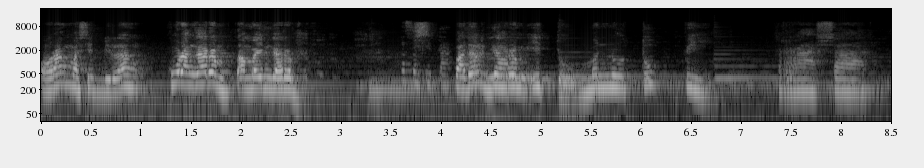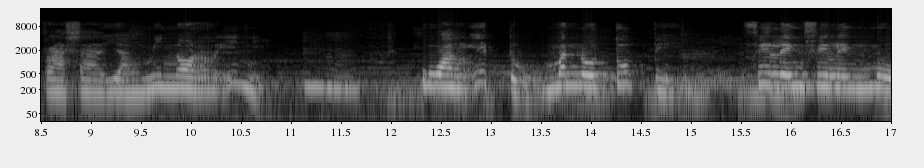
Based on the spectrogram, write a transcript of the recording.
Orang masih bilang kurang garam, tambahin garam. Padahal garam itu menutupi rasa-rasa yang minor ini. Hmm. Uang itu menutupi feeling-feelingmu,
